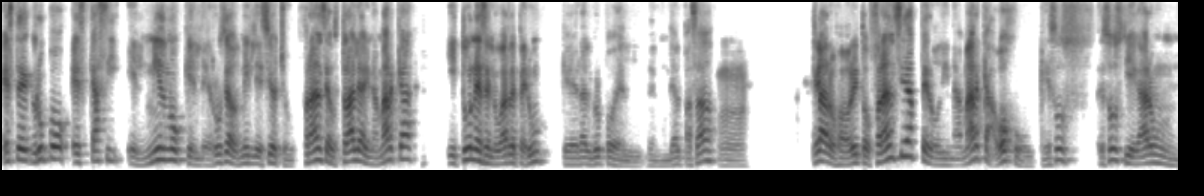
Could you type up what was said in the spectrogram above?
Este grupo es casi el mismo que el de Rusia 2018. Francia, Australia, Dinamarca y Túnez en lugar de Perú, que era el grupo del, Mundial pasado. Mm. Claro, favorito Francia, pero Dinamarca, ojo, que esos, esos llegaron,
